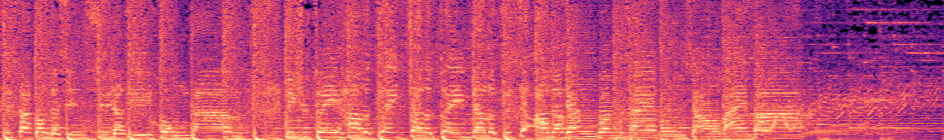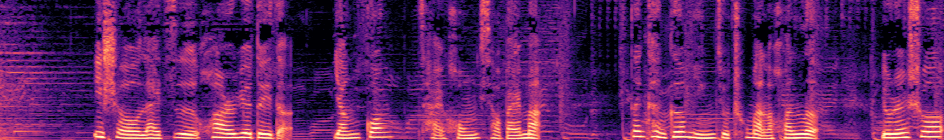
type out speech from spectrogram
最亮的、最发光的，心需要你红它。你是最好的、最俏的、最妙的、最骄傲的阳光彩虹小白马。一首来自花儿乐队的《阳光彩虹小白马》，单看歌名就充满了欢乐。有人说，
